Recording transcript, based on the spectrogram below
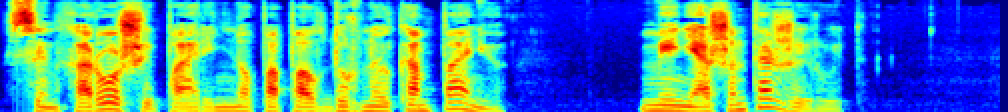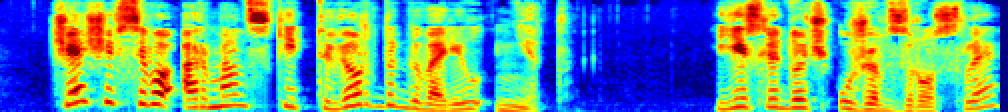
Сын хороший парень, но попал в дурную компанию. Меня шантажирует. Чаще всего Арманский твердо говорил «нет». Если дочь уже взрослая,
